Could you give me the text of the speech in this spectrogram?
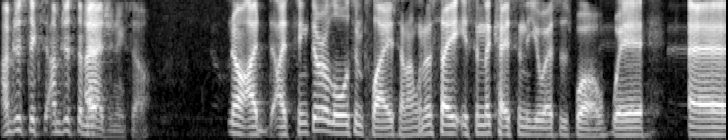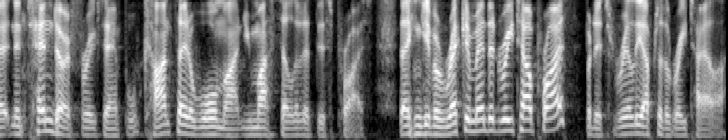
I'm just ex- I'm just imagining so. no, I I think there are laws in place, and I'm going to say it's in the case in the US as well, where uh, Nintendo, for example, can't say to Walmart, "You must sell it at this price." They can give a recommended retail price, but it's really up to the retailer,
